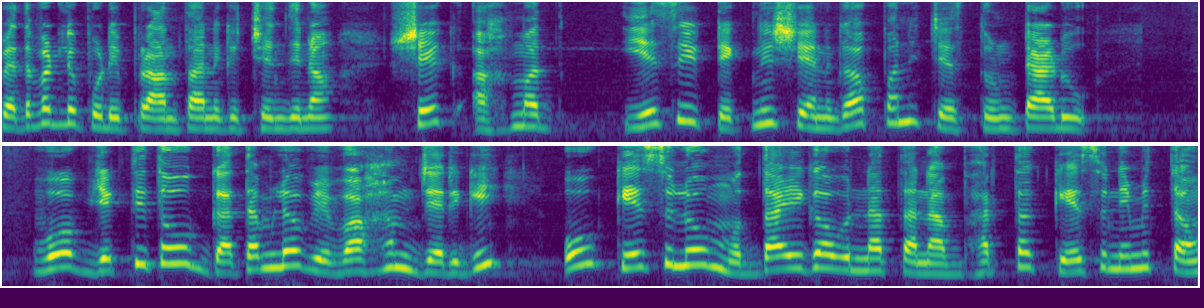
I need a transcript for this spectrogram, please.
పెదవడ్లపూడి ప్రాంతానికి చెందిన షేక్ అహ్మద్ ఏసీ టెక్నీషియన్గా పనిచేస్తుంటాడు. ఓ వ్యక్తితో గతంలో వివాహం జరిగి ఓ కేసులో ముద్దాయిగా ఉన్న తన భర్త కేసు నిమిత్తం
